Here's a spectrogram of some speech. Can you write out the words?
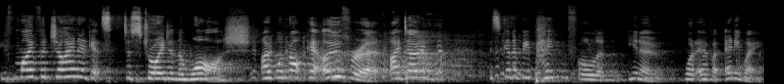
If my vagina gets destroyed in the wash, I will not get over it. I don't. It's going to be painful and, you know, whatever. Anyway,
